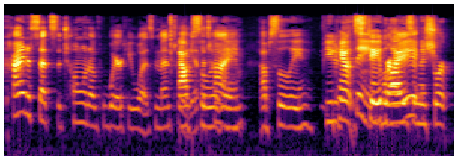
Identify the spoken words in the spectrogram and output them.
kind of sets the tone of where he was mentally Absolutely. at the time. Absolutely. If you You'd can't think, stabilize right? in a short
